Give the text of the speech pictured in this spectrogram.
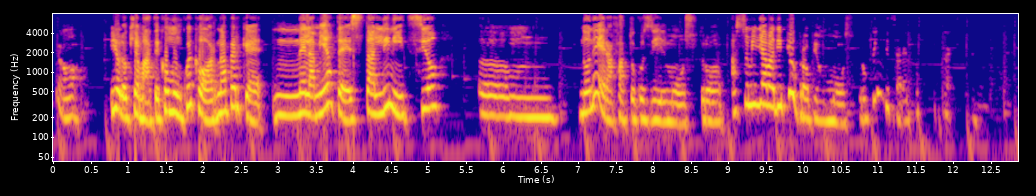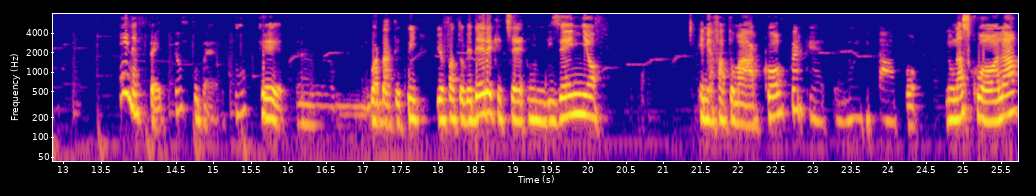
Però io l'ho chiamate comunque corna perché mh, nella mia testa all'inizio um, non era fatto così il mostro, assomigliava di più proprio a un mostro, quindi sarebbe potuto essere E in effetti ho scoperto che, eh, guardate qui, vi ho fatto vedere che c'è un disegno che mi ha fatto Marco perché l'ho invitato in una scuola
